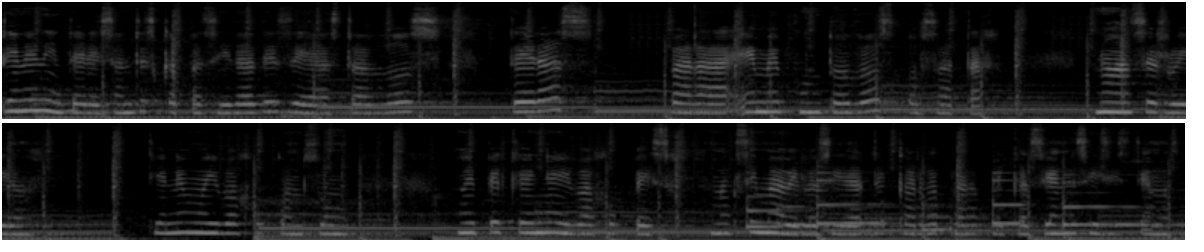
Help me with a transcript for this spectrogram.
tienen interesantes capacidades de hasta 2 teras para M.2 o SATA. No hace ruido. Tiene muy bajo consumo, muy pequeño y bajo peso, máxima velocidad de carga para aplicaciones y sistemas.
